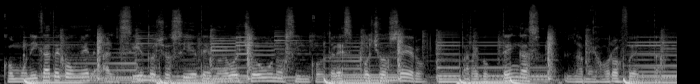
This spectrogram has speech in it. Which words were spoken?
Comunícate con él al 787-981-5380 para que obtengas la mejor oferta.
